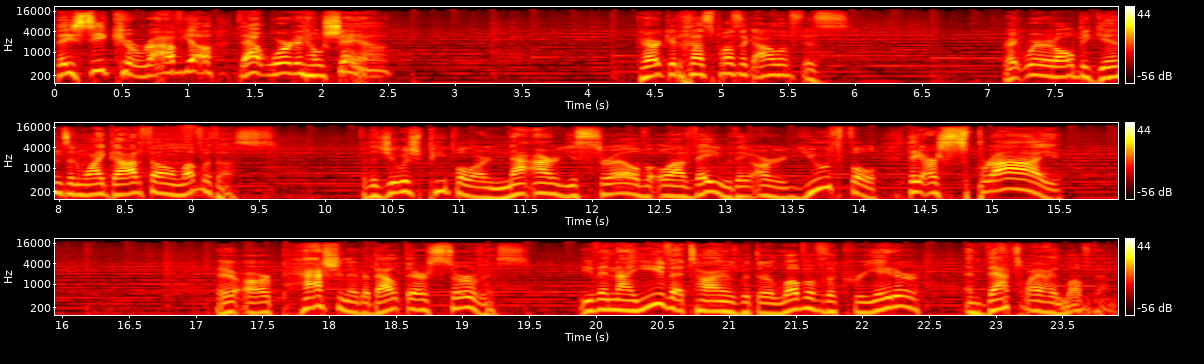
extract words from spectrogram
They see kiravia, that word in Hosea. Parakid Ches Aleph is right where it all begins and why God fell in love with us. For the Jewish people are Na'ar Yisrael v'oaveu. They are youthful. They are spry. They are passionate about their service even naive at times with their love of the Creator, and that's why I love them.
